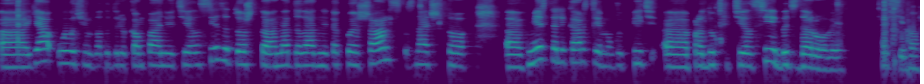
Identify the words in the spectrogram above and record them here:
Я очень благодарю компанию TLC за то, что она дала мне такой шанс знать, что вместо лекарств я могу пить продукты TLC и быть здоровой. Спасибо.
